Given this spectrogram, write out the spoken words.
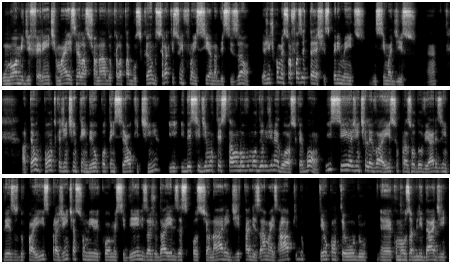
um nome diferente, mais relacionado ao que ela está buscando, será que isso influencia na decisão? E a gente começou a fazer testes, experimentos em cima disso. Né? Até um ponto que a gente entendeu o potencial que tinha e, e decidimos testar um novo modelo de negócio, que é bom. E se a gente levar isso para as rodoviárias e empresas do país, para a gente assumir o e-commerce deles, ajudar eles a se posicionarem, digitalizar mais rápido, ter o conteúdo é, com uma usabilidade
